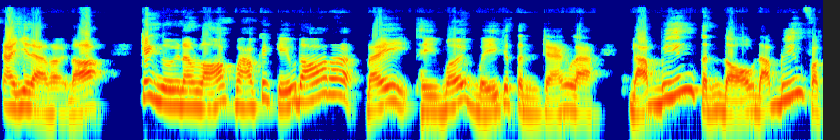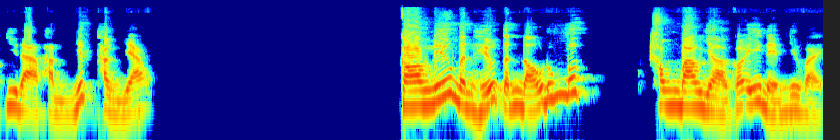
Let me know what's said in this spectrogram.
A di đà thôi. Đó cái người nào lọt vào cái kiểu đó đó. Đấy thì mới bị cái tình trạng là đã biến tịnh độ đã biến phật di đà thành nhất thần giáo. Còn nếu mình hiểu tịnh độ đúng mức không bao giờ có ý niệm như vậy.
